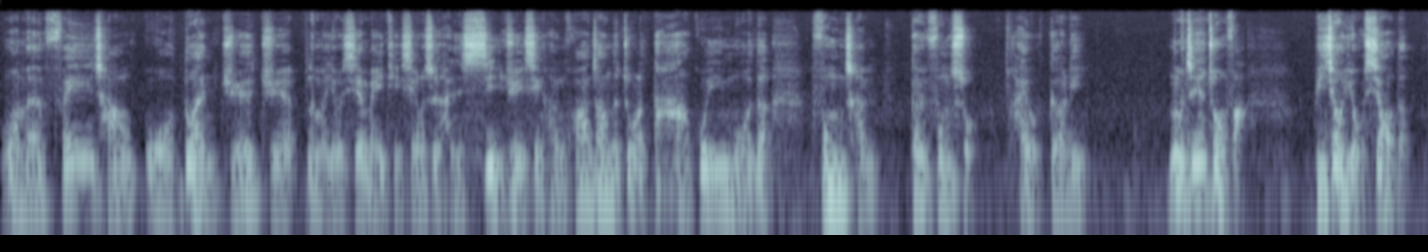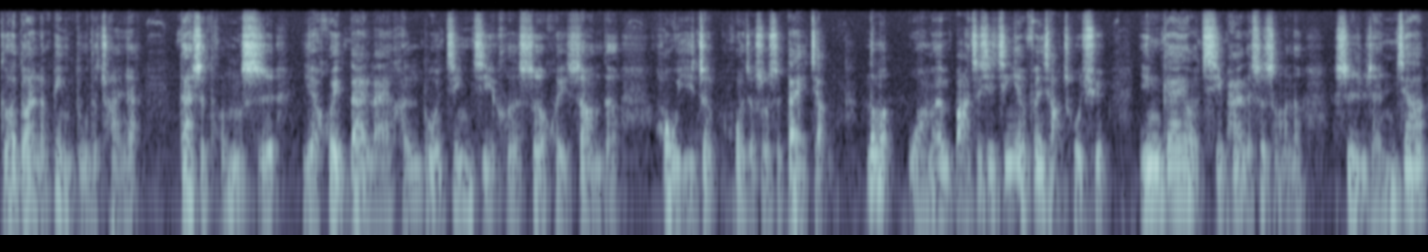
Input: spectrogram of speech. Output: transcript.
我们非常果断决绝，那么有些媒体形容是很戏剧性、很夸张的，做了大规模的封城、跟封锁，还有隔离。那么这些做法比较有效的隔断了病毒的传染，但是同时也会带来很多经济和社会上的后遗症，或者说是代价。那么我们把这些经验分享出去，应该要期盼的是什么呢？是人家。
